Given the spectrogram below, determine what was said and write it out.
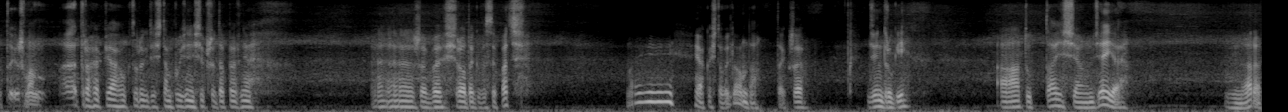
Tutaj już mam e, trochę piachu, który gdzieś tam później się przyda pewnie, e, żeby środek wysypać. No i jakoś to wygląda. Także dzień drugi. A tutaj się dzieje. Nara.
